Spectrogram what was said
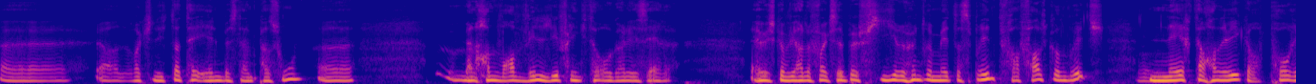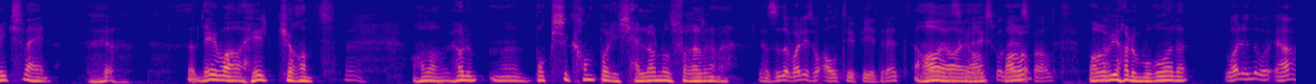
øh, ja, var knytta til en bestemt person. men han var veldig flink til å organisere. Jeg husker vi hadde f.eks. 400 meter sprint fra Falcon Bridge ned til Hannevika på riksveien. Ja. Det var helt kurant. Vi hadde eh, boksekamper i kjelleren hos foreldrene. ja, Så det var liksom all type idrett? Ja, ja, ja. Bare-? Bare vi hadde moro av det. Var det noe, ja,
